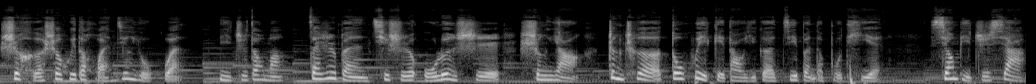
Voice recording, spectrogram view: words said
是和社会的环境有关。你知道吗？在日本，其实无论是生养政策，都会给到一个基本的补贴。相比之下，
